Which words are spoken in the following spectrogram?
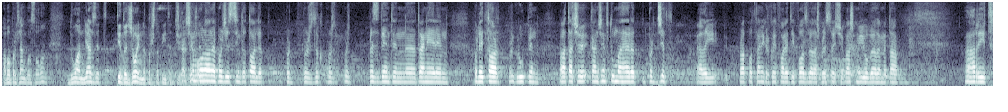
apo për Klan Kosovën, duan njerëzit t'i dëgjojnë nëpër shtëpitë e tyre. Thashë që e mora unë përgjegjësinë totale për, për, për, për, për prezidentin, trajnerin, për lojtarët, për grupin, për ata që kanë qenë këtu më herët, për të gjithë. Edhe prapë po them kërkoj falje tifozëve dhe shpresoj që bashkë me juve dhe me ta me arrit,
